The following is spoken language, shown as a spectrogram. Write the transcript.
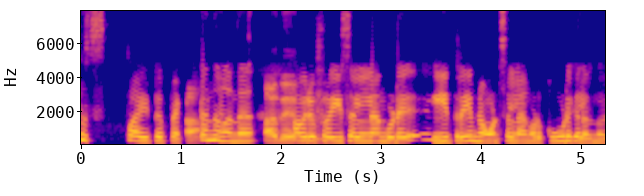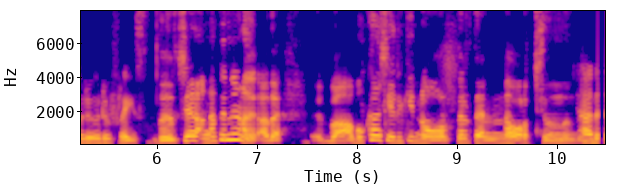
ക്രിസ്പായിട്ട് പെട്ടെന്ന് വന്ന് ആ ഒരു ഫ്രേസ് എല്ലാം കൂടെ ഈ ഇത്രയും നോട്ട്സ് എല്ലാം കൂടെ കൂടി കലർന്ന ഒരു ഒരു ഫ്രേസ് തീർച്ചയായും അങ്ങനെ തന്നെയാണ്. അതെ ബാബുക്ക ശരിക്കും നോർത്തിൽ തന്നെ ഉറച്ചു നിന്നുണ്ട് അതെ.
